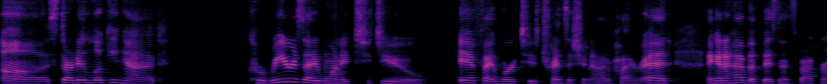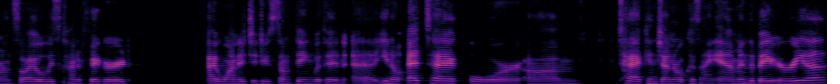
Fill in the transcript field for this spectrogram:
uh started looking at careers that i wanted to do if i were to transition out of higher ed. I'm going to have a business background so i always kind of figured i wanted to do something within uh, you know ed tech or um tech in general because I am in the Bay Area.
